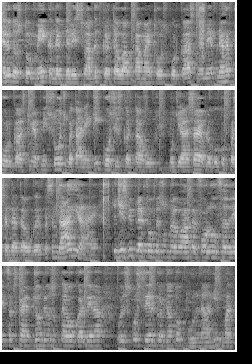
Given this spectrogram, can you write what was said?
हेलो दोस्तों, मैं कंदर दवे स्वागत करता हूँ आपका माय थॉट्स पॉडकास्ट में। मैं अपने हर पॉडकास्ट में अपनी सोच बताने की कोशिश करता हूँ। मुझे आशा है आप लोगों को पसंद आता हो अगर पसंद आ ही रहा है। तो जिस भी प्लेटफॉर्म पे सुन रहे हो, वहाँ पे फॉलो फेवरेट सब्सक्राइब जो भी हो सकता है वो कर देना और इसको शेयर करना तो भूलना ही मत।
